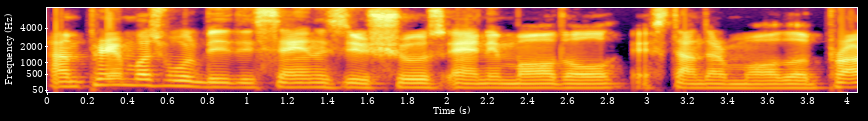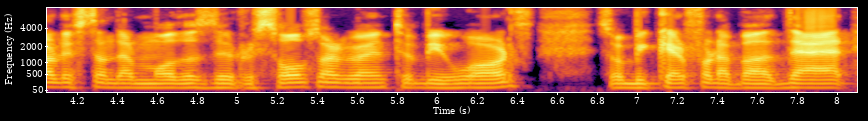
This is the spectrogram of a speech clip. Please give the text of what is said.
And pretty much will be the same as you choose any model, standard model. Probably standard models, the results are going to be worse. So be careful about that.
